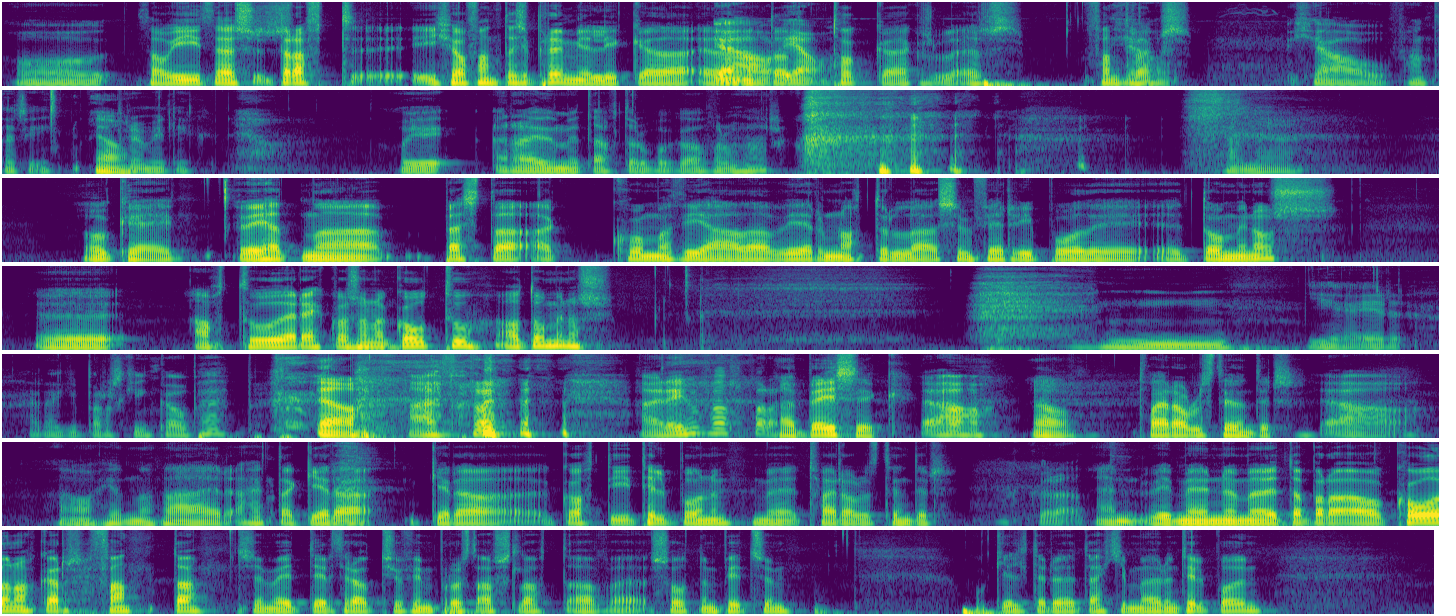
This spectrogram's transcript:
Og Þá í þessu draft hjá Fantasy Premier League eða, eða Já, nota já. tokka eitthvað Fantrax. hjá Fantasy Já, Premier League og ég ræðum þetta aftur og baka áfram þar þannig að ok, við hérna besta að koma því að að við erum náttúrulega sem fyrir í bóði Dominos. Uh, átt þú þér eitthvað svona go to á Dominos? mm, ég er er það ekki bara skinka og pepp það er bara, það er er basic. já, Já, tvær álustegundir. hérna það er hægt að gera, gera gott í tilbúðunum með tvær akkurat En við munum auðvitað bara á kóðan okkar Fanta sem veitir 35% afslátt af uh, sótum pizzum og gildir auðvitað ekki með öðrum tilbúðum.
